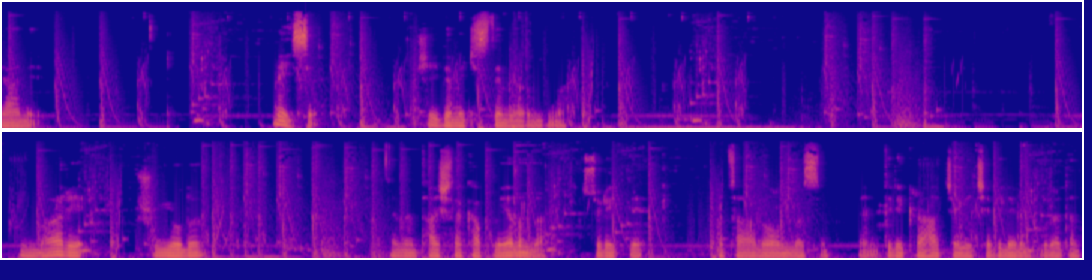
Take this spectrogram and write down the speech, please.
Yani neyse. Bir şey demek istemiyorum buna. Bari şu yolu hemen taşla kaplayalım da sürekli hatalı olmasın. Yani direkt rahatça geçebilirim buradan.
